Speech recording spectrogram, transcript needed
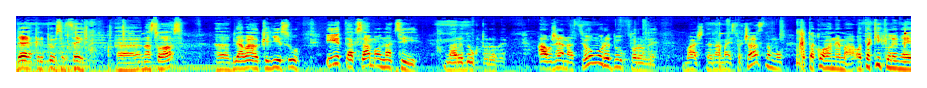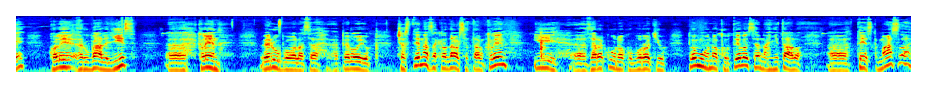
де кріпився цей е, насос е, для валки лісу, і так само на цій, на редукторові. А вже на цьому редукторові, бачите, на найсучасному, от такого нема. Отакі клини, коли рубали ліс, е, клин вирубувалася пилою частина, закладався там клин, і е, за рахунок оборотів тому воно крутилося, нагнітало е, тиск масла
